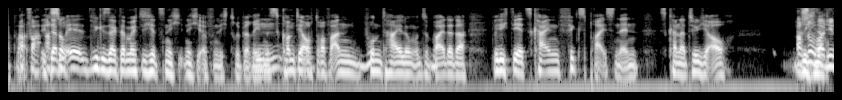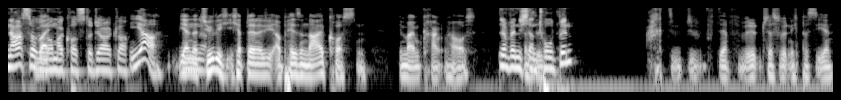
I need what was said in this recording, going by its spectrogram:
abwarten. Ich, da, äh, wie gesagt, da möchte ich jetzt nicht, nicht öffentlich drüber reden. Es mhm. kommt ja auch drauf an, Wundheilung und so weiter. Da will ich dir jetzt keinen Fixpreis nennen. Es kann natürlich auch. Ach so, weil die Nachsorge nochmal kostet, ja klar. Ja, ja, mhm, natürlich. Ich habe da natürlich auch Personalkosten in meinem Krankenhaus. Ja, wenn ich also, dann tot bin? Ach, das wird nicht passieren.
